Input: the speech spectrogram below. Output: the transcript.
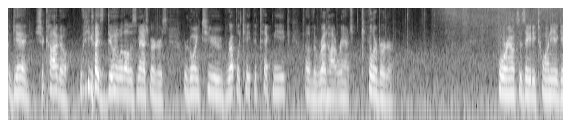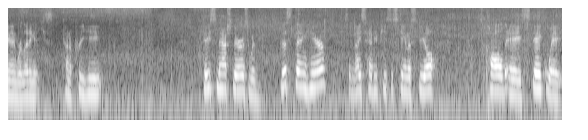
Again, Chicago, what are you guys doing with all the smash burgers? We're going to replicate the technique of the Red Hot Ranch Killer Burger. Four ounces, 80-20 again. We're letting it kind of preheat. They smash theirs with this thing here. It's a nice heavy piece of stainless steel. It's called a steak weight.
